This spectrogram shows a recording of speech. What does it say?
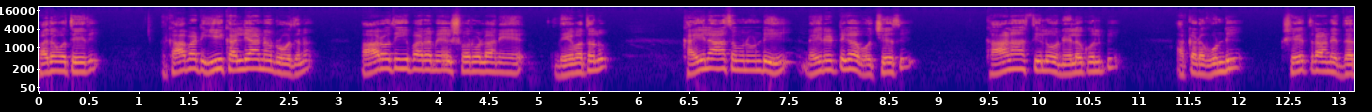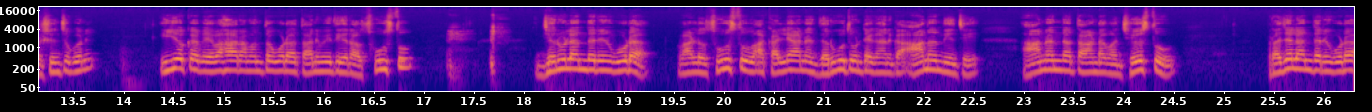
పదవ తేదీ. కాబట్టి ఈ కళ్యాణం రోజున పార్వతీ పరమేశ్వరులు అనే దేవతలు కైలాసం నుండి డైరెక్ట్గా వచ్చేసి కాళహస్తిలో నెలకొల్పి అక్కడ ఉండి క్షేత్రాన్ని దర్శించుకొని ఈ యొక్క వ్యవహారం అంతా కూడా తనివి తీరా చూస్తూ జనులందరిని కూడా వాళ్ళు చూస్తూ ఆ కళ్యాణం జరుగుతుంటే కనుక ఆనందించి ఆనంద తాండవం చేస్తూ ప్రజలందరినీ కూడా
